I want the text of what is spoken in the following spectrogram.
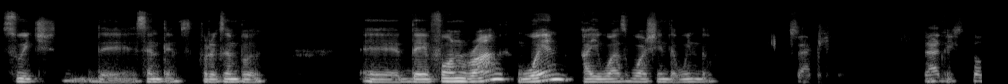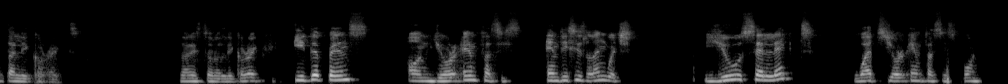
switch the sentence, for example, uh, the phone rang when I was washing the window. Exactly. That is Okay. totally correct. That is totally correct. It depends on your emphasis. And this is language. You select what's your emphasis point.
